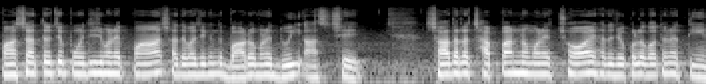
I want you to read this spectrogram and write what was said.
পাঁচ সাথে হচ্ছে পঁয়ত্রিশ মানে পাঁচ, সাথে পাচ্ছে কিন্তু বারো মানে দুই আসছে। সাত আটা ছাপ্পান্ন মানে ছয় সাথে যোগ করলে কত না? তিন।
